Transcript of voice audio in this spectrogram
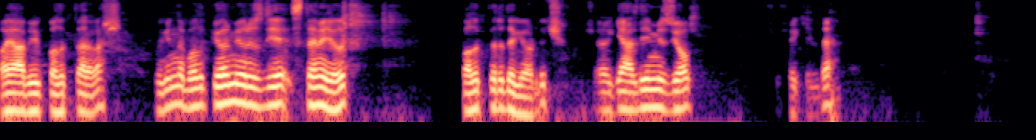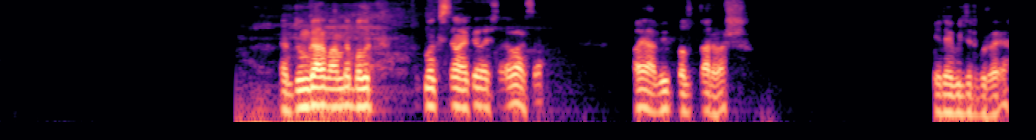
Bayağı büyük balıklar var. Bugün de balık görmüyoruz diye istemiyorduk. Balıkları da gördük. Şöyle geldiğimiz yol şu şekilde. Yani Dungarvan'da balık tutmak isteyen arkadaşlar varsa bayağı büyük balıklar var. Gelebilir buraya.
